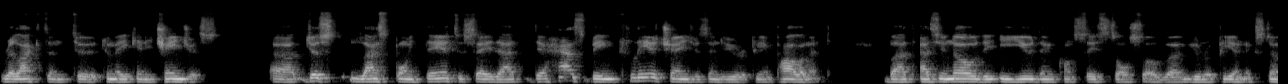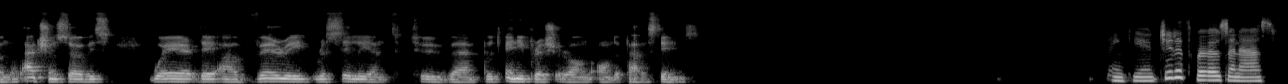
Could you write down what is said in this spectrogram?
reluctant to, to make any changes? Uh, just last point there to say that there has been clear changes in the European Parliament. But as you know, the EU then consists also of a European External Action Service, where they are very resilient to um, put any pressure on, on the Palestinians. Thank you. Judith Rosen asked,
